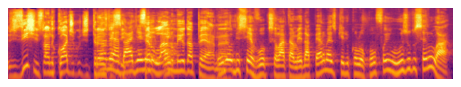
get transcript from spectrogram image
Existe isso lá no código de trânsito, Na verdade, assim, ele- celular ele- no meio da perna. Ele observou que o celular está no meio da perna, mas o que ele colocou foi o uso do celular.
